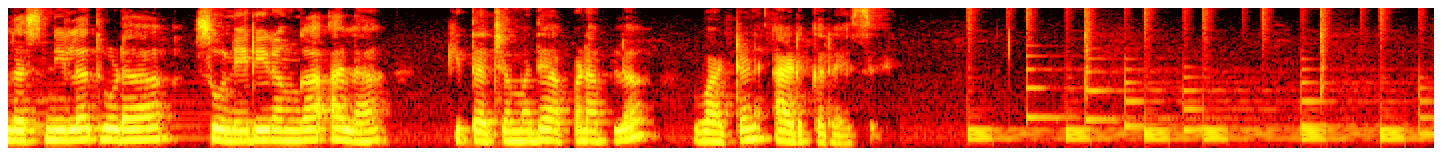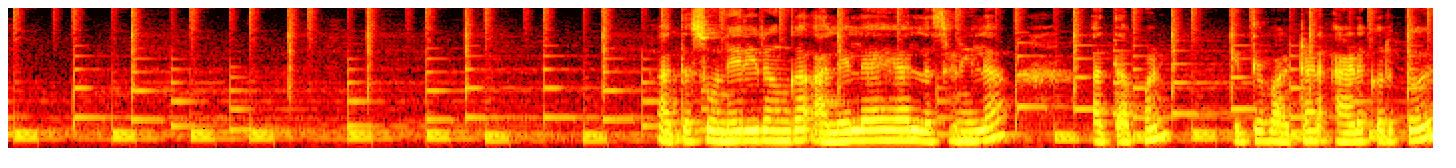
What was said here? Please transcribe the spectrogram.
लसणीला थोडा सोनेरी रंग आला की त्याच्यामध्ये आपण आपलं वाटण ॲड करायचं आहे आता सोनेरी रंग आलेला आहे या लसणीला. आता आपण इथे वाटण ॲड करतोय.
